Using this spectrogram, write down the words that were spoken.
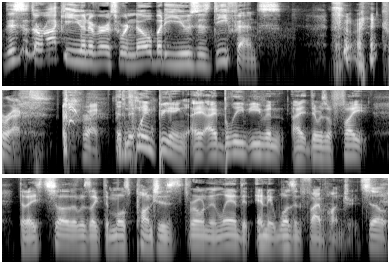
this is the Rocky universe where nobody uses defense. correct, correct. And the point being, I, I believe even I, there was a fight that I saw that was like the most punches thrown and landed, and it wasn't 500. So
